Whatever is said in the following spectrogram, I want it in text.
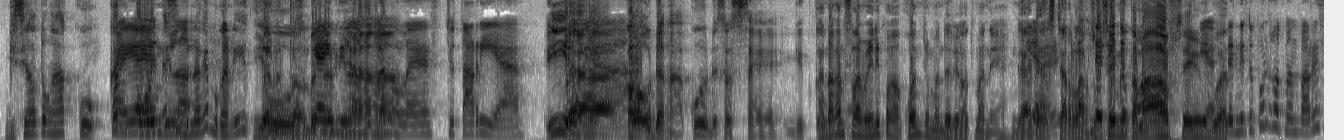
Gisel tuh ngaku. Kan Kayak yang poinnya dila- sebenarnya bukan itu Iya, betul. sebenarnya. kayak yang dilakukan oleh Cutari ya. Iya, ya. kalau udah ngaku udah selesai gitu. Karena kan selama ini pengakuan cuma dari Hotman ya, nggak ada Iya, secara langsung. dan Saya itu minta pun- maaf, saya iya, buat Dan itu pun Hotman Paris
